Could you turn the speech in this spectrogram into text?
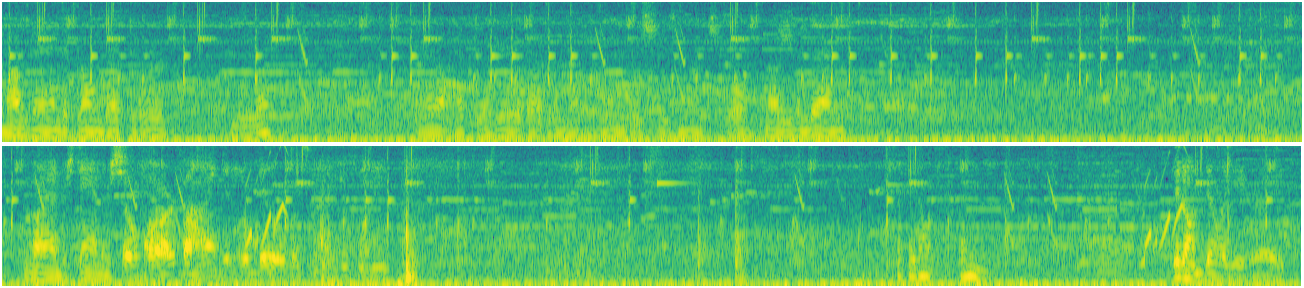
For too long, gonna end up going back to work. Yeah. And I don't have to hear recall them having money issues much. Well, no, even then. From what I understand, they're so far behind in their bills, it's not even funny. Because they don't spend. They don't delegate right.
